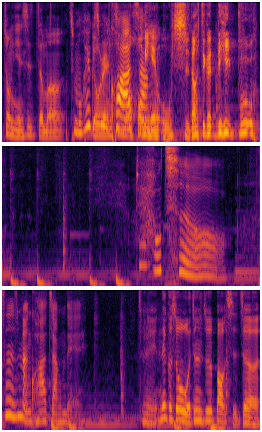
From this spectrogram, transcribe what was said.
重点是怎么怎么会有人这？么厚颜无耻到这个地步？对啊，好扯哦，真的是蛮夸张的哎。对，那个时候我真的就是抱持着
